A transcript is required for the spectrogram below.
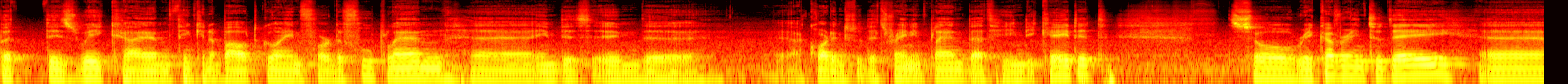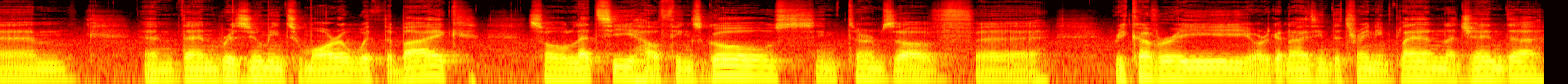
But this week I am thinking about going for the full plan uh, in this in the according to the training plan that he indicated. So recovering today um, and then resuming tomorrow with the bike. So let's see how things goes in terms of uh, recovery, organizing the training plan, agenda,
